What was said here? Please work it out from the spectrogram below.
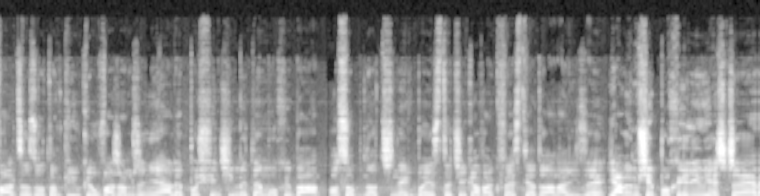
walce o złotą piłkę? Uważam, że nie, ale poświęcimy temu chyba osobny odcinek, bo jest to ciekawa kwestia do analizy. Ja bym się pochylił jeszcze,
